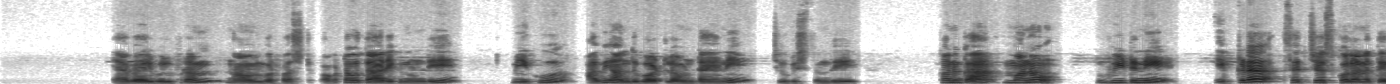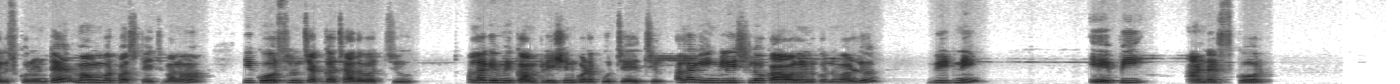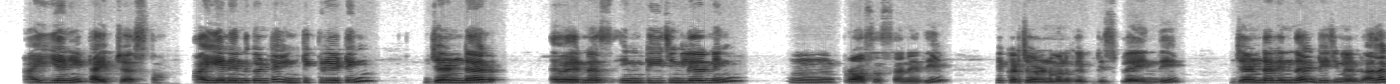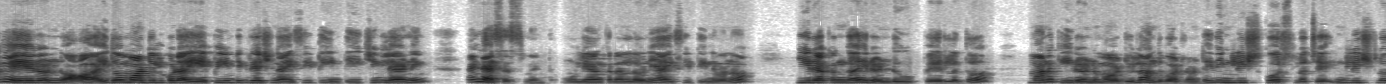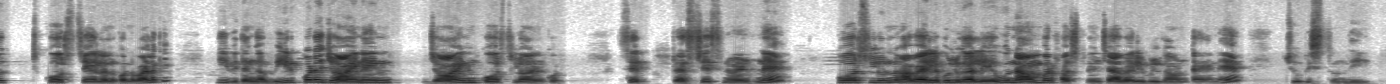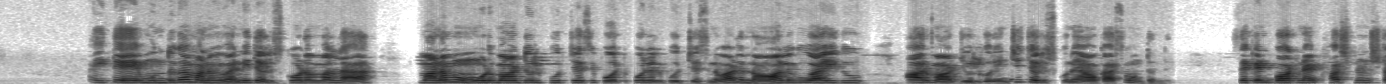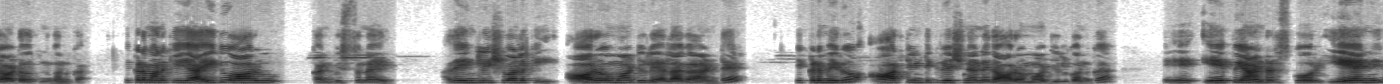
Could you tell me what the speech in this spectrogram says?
అవైలబుల్ ఫ్రమ్ నవంబర్ ఫస్ట్ ఒకటవ తారీఖు నుండి మీకు అవి అందుబాటులో ఉంటాయని చూపిస్తుంది. కనుక మనం వీటిని ఎక్కడ సెర్చ్ చేసుకోవాలని తెలుసుకుని ఉంటే నవంబర్ ఫస్ట్ నుంచి మనం ఈ కోర్సులను చక్కగా చదవచ్చు అలాగే మీ కంప్లీషన్ కూడా పూర్తి చేయొచ్చు. అలాగే ఇంగ్లీష్లో కావాలనుకున్న వాళ్ళు వీటిని ఏపీ అండర్ స్కోర్ ఐ అని టైప్ చేస్తాం. ఐ అని ఎందుకంటే integrating gender awareness in teaching learning process అనేది ఇక్కడ చూడండి మనకి డిస్ప్లే అయింది. Gender in the teaching learning అలాగే రెండు ఐదో మాడ్యూల్ కూడా AP integration ICT in teaching learning and assessment. మూల్యాంకనంలోని ఐసీటీని మనం ఈ రకంగా ఈ రెండు పేర్లతో మనకి ఈ రెండు మాడ్యూల్ అందుబాటులో ఉంటాయి. ఇది ఇంగ్లీష్ కోర్సులో చే ఇంగ్లీష్లో కోర్స్ చేయాలనుకున్న వాళ్ళకి ఈ విధంగా వీరికి కూడా జాయిన్ అయిన జాయిన్ కోర్సులో అనుకో సెట్ ప్రెస్ చేసిన వెంటనే కోర్సులు అవైలబుల్గా లేవు. నవంబర్ ఫస్ట్ నుంచి అవైలబుల్గా ఉంటాయనే చూపిస్తుంది. అయితే ముందుగా మనం ఇవన్నీ తెలుసుకోవడం వల్ల మనము మూడు మాడ్యూల్ పూర్తి చేసి పోర్ట్ఫోలియోలు పూర్తి చేసిన వాళ్ళు నాలుగు ఐదు ఆరు మాడ్యూల్ గురించి తెలుసుకునే అవకాశం ఉంటుంది. సెకండ్ పార్ట్ నైట్ ఫస్ట్ నుంచి స్టార్ట్ అవుతుంది కనుక. ఇక్కడ మనకి ఐదు ఆరు కనిపిస్తున్నాయి. అదే ఇంగ్లీష్ వాళ్ళకి ఆరో మాడ్యూల్ ఎలాగా అంటే ఇక్కడ మీరు ఆర్ట్ ఇంటిగ్రేషన్ అనేది ఆరో మాడ్యూల్ కనుక A AP underscore A అని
